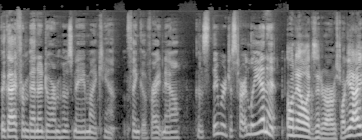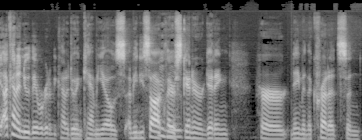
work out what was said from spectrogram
the guy from Benidorm whose name I can't think of right now because they were just hardly in it. Oh, and Alexander Armstrong. Yeah, I, I kind of knew they were going to be kind of doing cameos. I mean, you saw Claire Skinner getting her name in the credits, and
